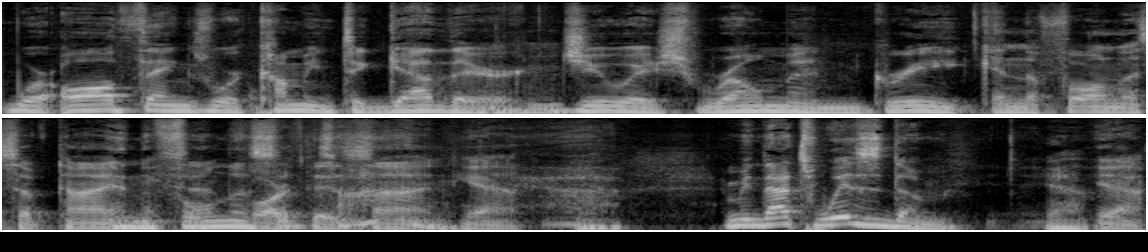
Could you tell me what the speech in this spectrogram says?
where all things were coming together Jewish, Roman, Greek. In the fullness of time, In the he sent fullness forth of his time. son. Yeah. I mean, that's wisdom. Yeah. Yeah.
